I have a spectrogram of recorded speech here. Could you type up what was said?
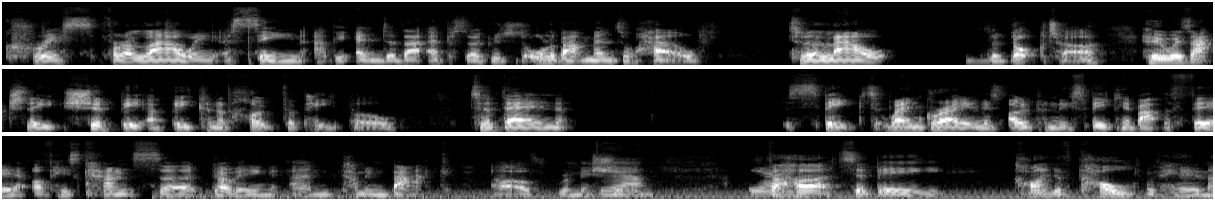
chris for allowing a scene at the end of that episode which is all about mental health to allow the doctor who is actually should be a beacon of hope for people to then speak to, when Graham is openly speaking about the fear of his cancer going and coming back out of remission. Yeah. Yeah. For her to be kind of cold with him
